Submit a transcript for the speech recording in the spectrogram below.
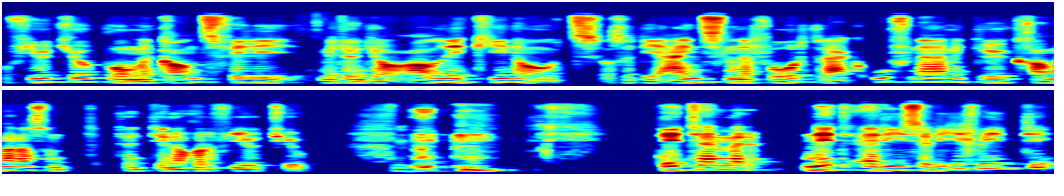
auf YouTube, wo wir ganz viele, wir tun ja alle Keynotes, also die einzelnen Vorträge aufnehmen mit drei Kameras und tun die nachher auf YouTube. Mhm. Dort haben wir nicht eine riesige Reichweite,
